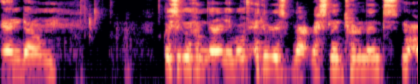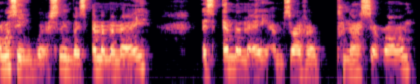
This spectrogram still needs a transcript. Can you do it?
and um, basically from there they both entered this wrestling tournament. Well, I won't say wrestling, but it's MMA. It's MMA. I'm sorry if I pronounced it wrong.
